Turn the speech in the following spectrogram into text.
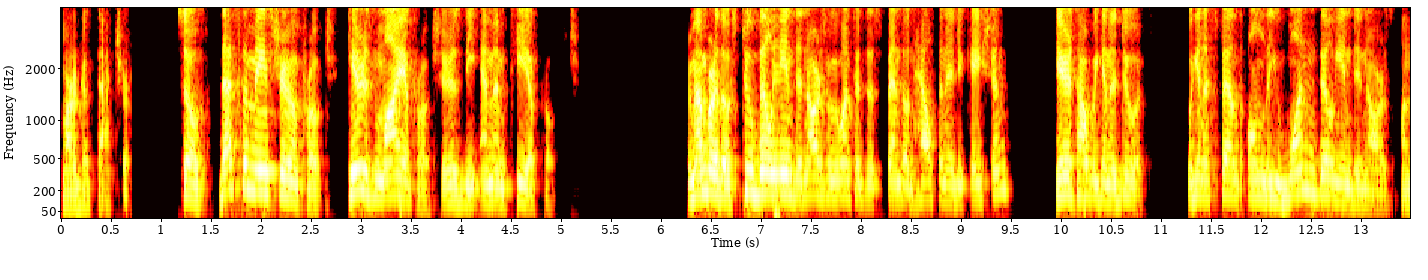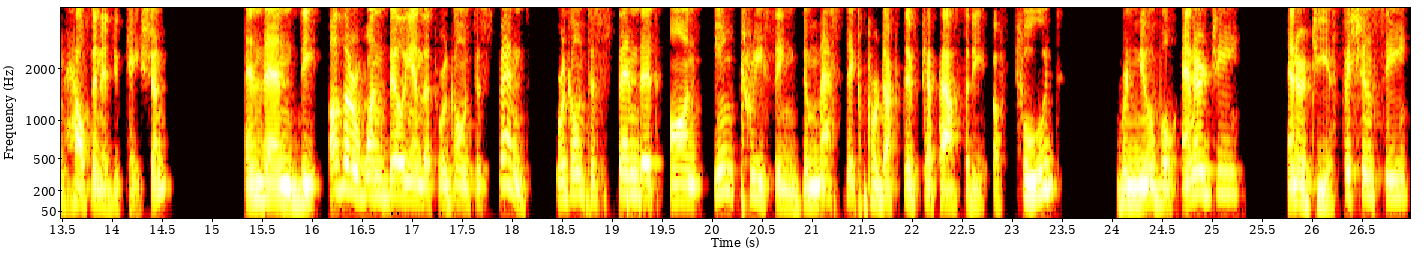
Margaret Thatcher. So that's the mainstream approach. Here's my approach. Here's the MMT approach. Remember those 2 billion dinars we wanted to spend on health and education? Here's how we're going to do it. We're going to spend only 1 billion dinars on health and education. And then the other 1 billion that we're going to spend, we're going to spend it on increasing domestic productive capacity of food, renewable energy, energy efficiency,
